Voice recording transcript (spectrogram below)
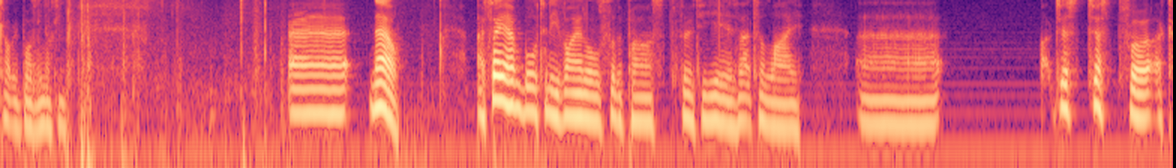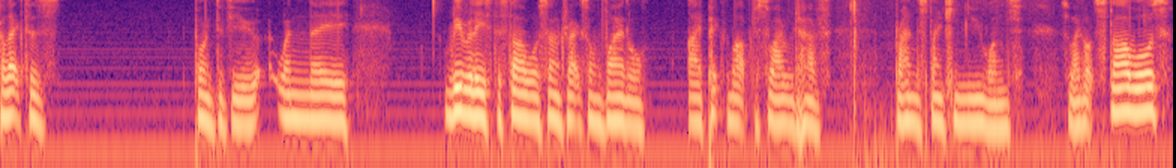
can't be bothered looking. Uh, now, I say I haven't bought any vinyl for the past 30 years. That's a lie. Uh, just just for a collector's point of view, when they re-released the Star Wars soundtracks on vinyl, I picked them up just so I would have brand spanking new ones. So I got Star Wars,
